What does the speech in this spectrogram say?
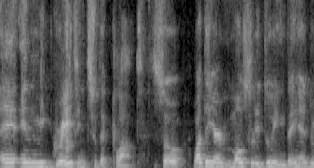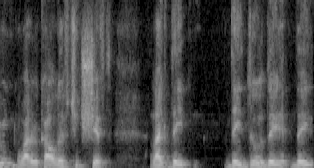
eh, and migrating to the cloud. So what they are mostly doing they are doing what we call lift and shift. Like they they do they they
